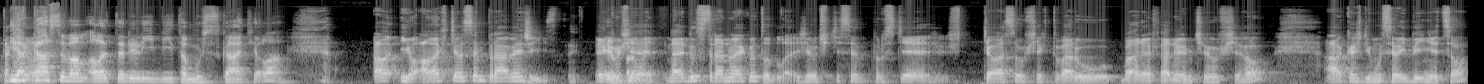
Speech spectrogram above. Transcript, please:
takhle. jaká se vám ale tedy líbí ta mužská těla? Ale jo, ale chtěl jsem právě říct, jakože na jednu stranu jako tohle, že určitě se prostě těla jsou všech tvarů, barev a nevím čeho všeho a každý musí líbí něco,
